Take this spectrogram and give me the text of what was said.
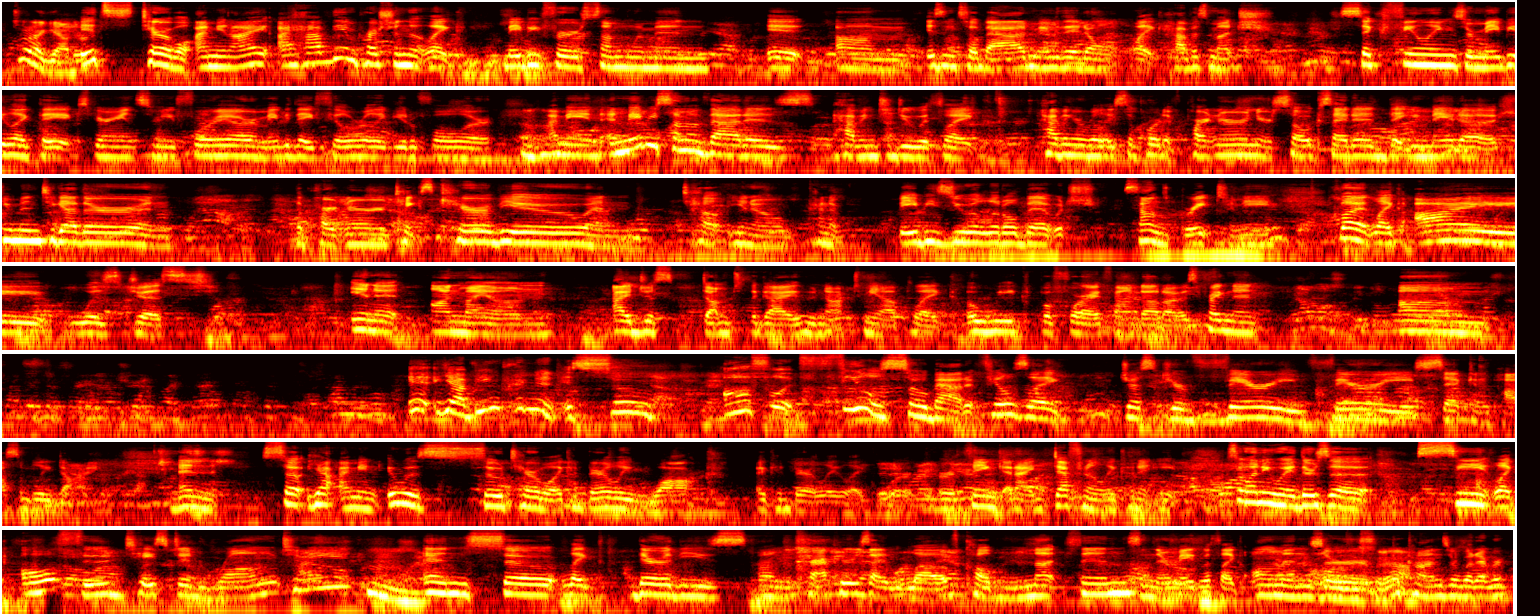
That's what I gather. It's terrible. I mean, I I have the impression that like maybe for some women it um, isn't so bad. Maybe they don't like have as much sick feelings, or maybe like they experience some euphoria, or maybe they feel really beautiful, or I mean, and maybe some of that is having to do with like having a really supportive partner, and you're so excited that you made a human together, and the partner takes care of you and tell you know kind of babies you a little bit which sounds great to me but like i was just in it on my own i just dumped the guy who knocked me up like a week before i found out i was pregnant um it, yeah, being pregnant is so awful. It feels so bad. It feels like just you're very, very sick and possibly dying. And so, yeah, I mean, it was so terrible. I could barely walk. I could barely like work or think, and I definitely couldn't eat. So anyway, there's a scene like all food tasted wrong to me, and so like there are these um, crackers I love called Nut Thins, and they're made with like almonds or pecans or whatever.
